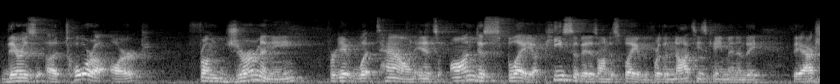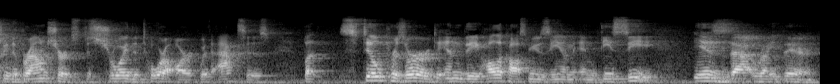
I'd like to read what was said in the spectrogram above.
there's a Torah ark from Germany, forget what town, and it's on display. A piece of it is on display before the Nazis came in and they, they actually, the brown shirts destroyed the Torah ark with axes. But still preserved in the Holocaust Museum in D.C. is that right there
